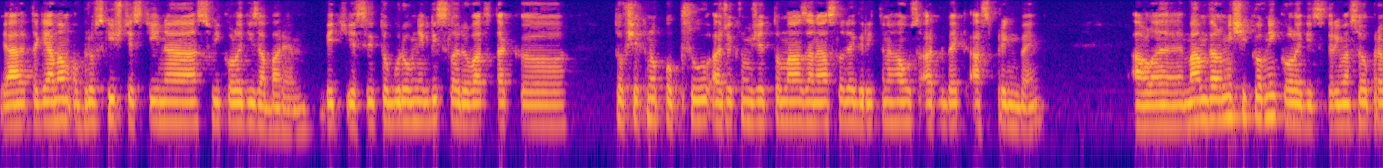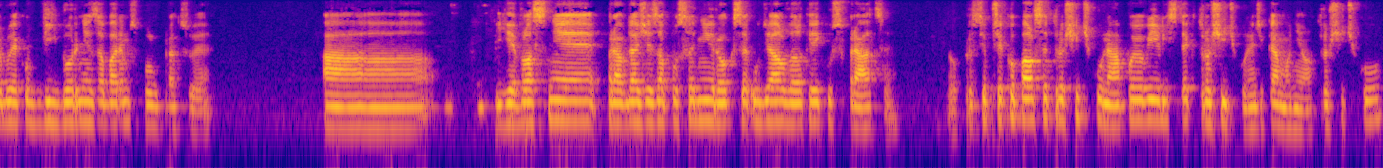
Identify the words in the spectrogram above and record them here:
já, tak já mám obrovský štěstí na svý kolegy za barem. Byť jestli to budou někdy sledovat, tak to všechno popřu a řeknu, že to má za následek Rittenhouse, Artback a Springbank. Ale mám velmi šikovný kolegy, s kterými se opravdu jako výborně za barem spolupracuje a je vlastně pravda, že za poslední rok se udělal velký kus práce. Jo, prostě překopal se trošičku nápojový lístek, trošičku, neříkám hodně, ale trošičku.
